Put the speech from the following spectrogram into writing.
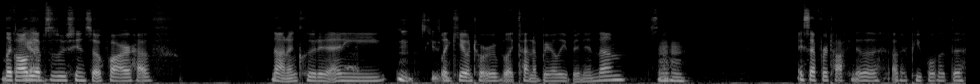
Like all the episodes we've seen so far have not included any Mm, excuse like Kyo and Toru, like kind of barely been in them. So, me. hmm except for talking to the other people that the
